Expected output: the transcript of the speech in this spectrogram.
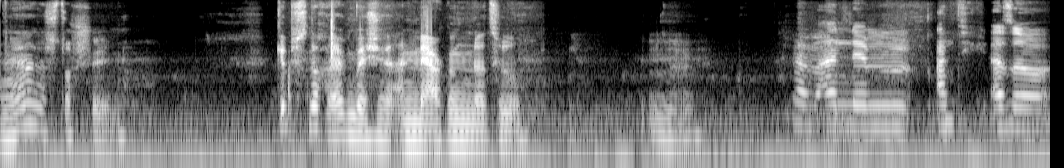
Ja, das ist doch schön. Gibt es noch irgendwelche Anmerkungen dazu? Mhm. Wenn man in dem Anti also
